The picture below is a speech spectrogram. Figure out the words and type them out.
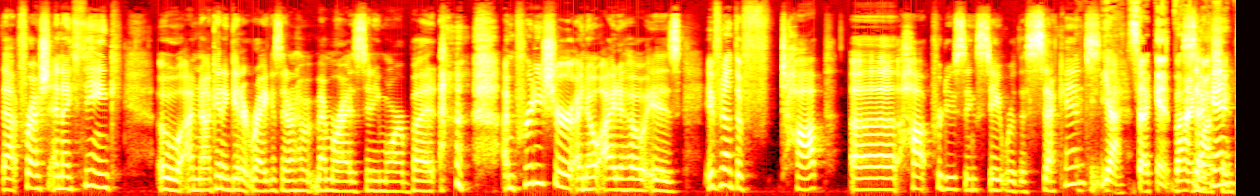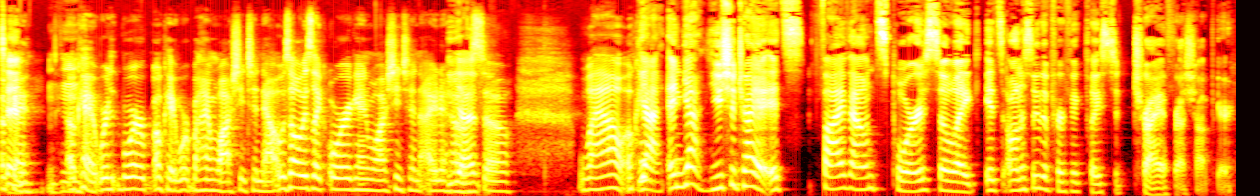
that fresh. And I think, oh, I'm not going to get it right because I don't have it memorized anymore. But I'm pretty sure I know Idaho is, if not the f- top uh, hop producing state, we're the second. Yeah, second behind second? Washington. Okay, mm-hmm. okay, we're we're okay. We're behind Washington now. It was always like Oregon, Washington, Idaho. Yep. So, wow. Okay. Yeah, and yeah, you should try it. It's five ounce pours, so like it's honestly the perfect place to try a fresh hop beer.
